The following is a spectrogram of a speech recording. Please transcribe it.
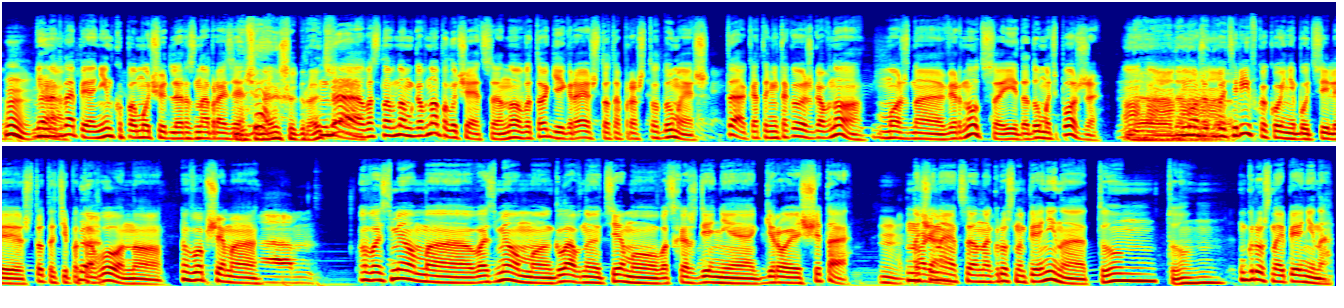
Иногда пианинку помучаю для разнообразия. Начинаешь играть? Да, в основном говно получается, но в итоге играешь что-то про что думаешь. Так, это не такое уж говно, можно вернуться и додумать позже. Ага. да. Может быть, риф какой-нибудь или что-то типа Да. того, но... В общем, э, Um, Возьмем, э, возьмем э, главную тему восхождения героя щита. Mm. Начинается okay. она грустным пианино. Тун-тун. Грустное пианино.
